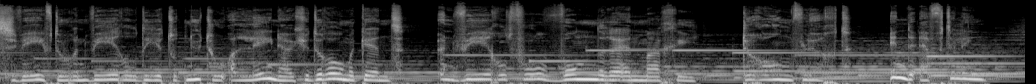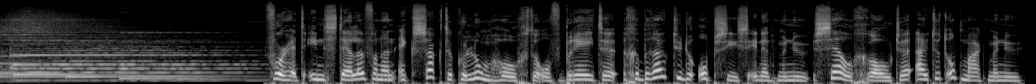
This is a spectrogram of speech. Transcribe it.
zweef door een wereld die je tot nu toe alleen uit je dromen kent. Een wereld vol wonderen en magie. Droomvlucht in de Efteling. Voor het instellen van een exacte kolomhoogte of breedte gebruikt u de opties in het menu Celgrootte uit het opmaakmenu.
